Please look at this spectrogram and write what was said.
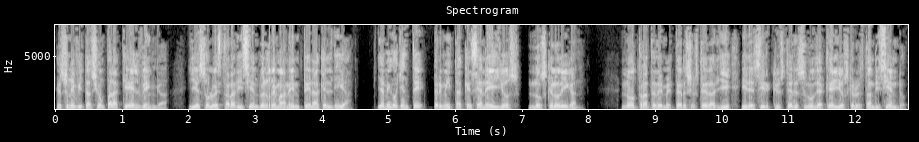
es una invitación para que Él venga, y eso lo estará diciendo el remanente en aquel día. Y amigo oyente, permita que sean ellos los que lo digan. No trate de meterse usted allí y decir que usted es uno de aquellos que lo están diciendo.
